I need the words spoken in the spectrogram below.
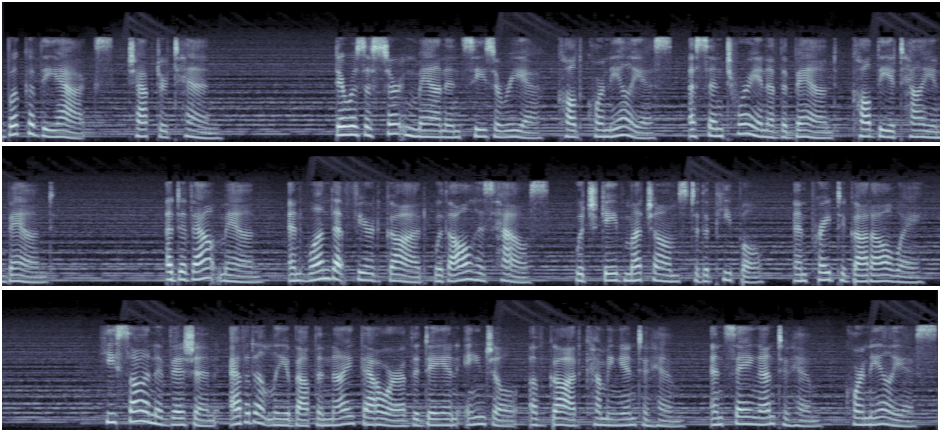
Book of the Acts, chapter 10. There was a certain man in Caesarea, called Cornelius, a centurion of the band, called the Italian band. A devout man, and one that feared God with all his house, which gave much alms to the people, and prayed to God alway. He saw in a vision, evidently about the ninth hour of the day, an angel of God coming into him, and saying unto him, Cornelius.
